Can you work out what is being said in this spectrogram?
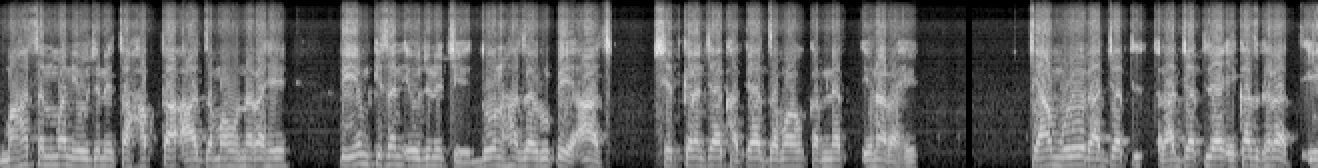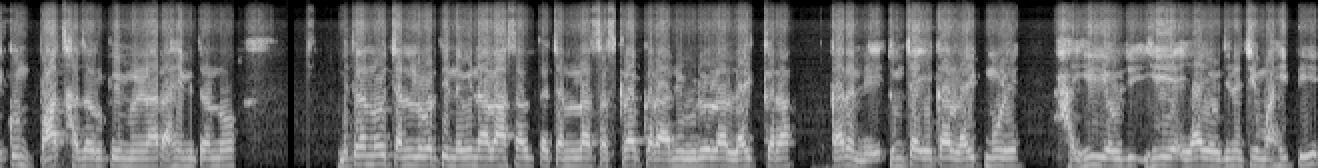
महासन्मान योजनेचा हप्ता आज जमा होणार आहे. पीएम किसान योजनेचे दोन हजार रुपये आज शेतकऱ्यांच्या खात्यात जमा करण्यात येणार आहे. त्यामुळे राज्यात राज्यातल्या एकाच घरात एकूण पाच हजार रुपये मिळणार आहे मित्रांनो. मित्रांनो चॅनलवरती नवीन आला असाल तर चॅनलला सबस्क्राईब करा आणि व्हिडिओला लाईक करा. कारण तुमच्या एका लाईकमुळे ही योज ही या योजनेची माहिती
